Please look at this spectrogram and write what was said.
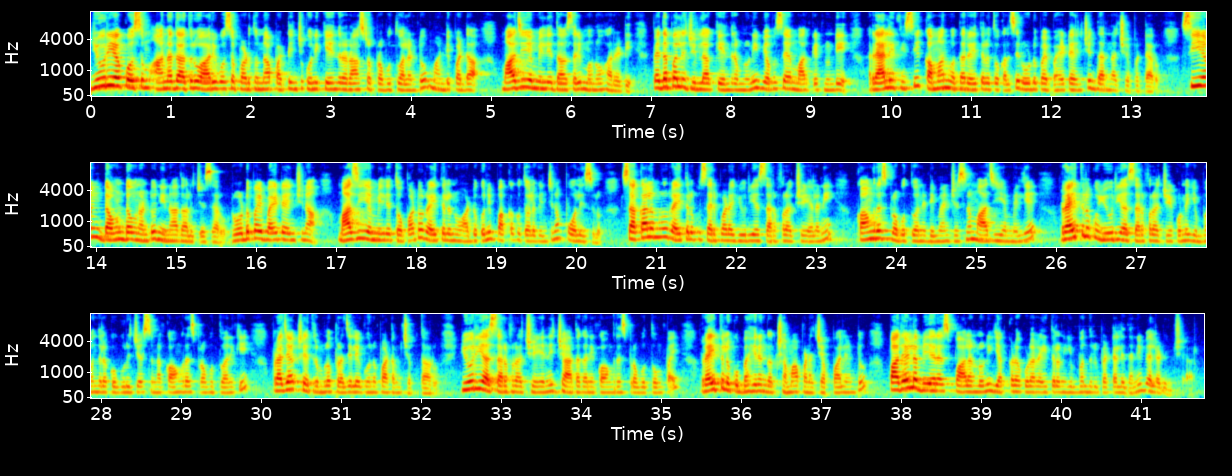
Urea కోసం అన్నదాతలు ఆరివోస పడుతున్నా పట్టించుకొని కేంద్ర రాష్ట్ర ప్రభుత్వాలంటూ మండిపడ్డ మాజీ ఎమ్మెల్యే దాసరి మనోహర్ రెడ్డి. పెద్దపల్లి జిల్లా కేంద్రంలోని వ్యవసాయ మార్కెట్ నుండి ర్యాలీ తీసి కమాన్ వద్ద రైతులతో కలిసి రోడ్డుపై బైఠాయించి ధర్నా చేపట్టారు. సీఎం డౌన్ డౌన్ అంటూ నినాదాలు చేశారు. రోడ్డుపై బైఠాయించిన మాజీ ఎమ్మెల్యేతో పాటు రైతులను అడ్డుకుని పక్కకు తొలగించిన పోలీసులు. సకాలంలో రైతులకు సరిపడా యూరియా సరఫరా చేయాలని కాంగ్రెస్ ప్రభుత్వాన్ని డిమాండ్ చేసిన మాజీ ఎమ్మెల్యే రైతులకు యూరియా సరఫరా చేయకుండా ఇబ్బందులకు గురి చేస్తున్న కాంగ్రెస్ ప్రభుత్వానికి ప్రజాక్షేత్రంలో ప్రజలే గుణపాఠం చెప్తారు. యూరియా సరఫరా చేయని చాతగని కాంగ్రెస్ ప్రభుత్వంపై రైతులకు బహిరంగ క్షమాపణ చెప్పాలి అంటూ పదేళ్ళ బీఆర్ఎస్ పాలనలోని ఎక్కడ కూడా రైతులను ఇబ్బందులు పెట్టలేదని వెల్లడించారు.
